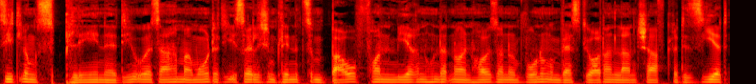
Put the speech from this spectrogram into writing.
Siedlungspläne. Die USA haben am Montag die israelischen Pläne zum Bau von mehreren hundert neuen Häusern und Wohnungen im Westjordanland scharf kritisiert.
